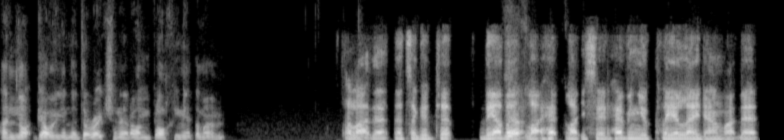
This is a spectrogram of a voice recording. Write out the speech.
are not going in the direction that i'm blocking at the moment I like that. That's a good tip. The other, Yeah. like ha- like you said, having your clear lay down like that,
